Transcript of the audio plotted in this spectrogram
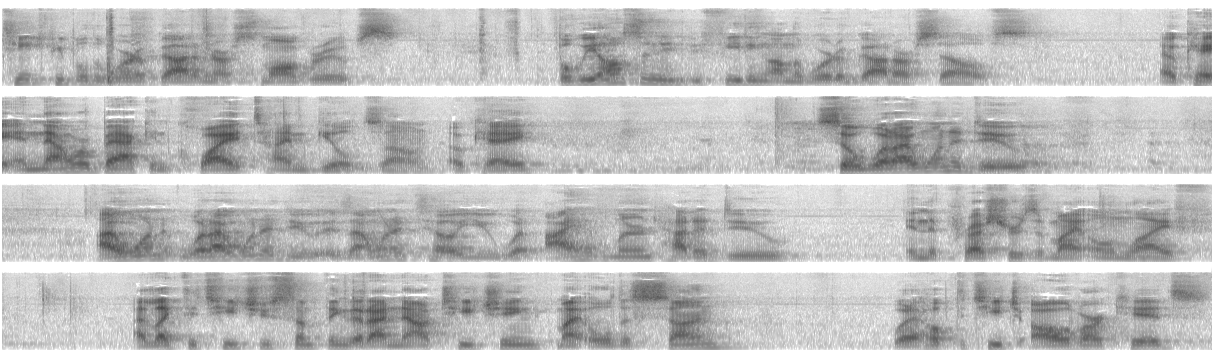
teach people the Word of God in our small groups. But we also need to be feeding on the Word of God ourselves. Okay, and now we're back in quiet time guilt zone, okay? So what I want to do I want what I want to do is I want to tell you what I have learned how to do in the pressures of my own life. I'd like to teach you something that I'm now teaching my oldest son, what I hope to teach all of our kids.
